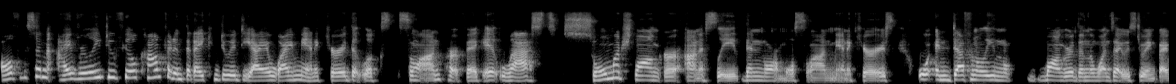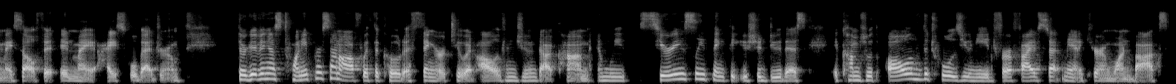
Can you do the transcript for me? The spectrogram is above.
all of a sudden, I really do feel confident that I can do a DIY manicure that looks salon perfect. It lasts so much longer, honestly, than normal salon manicures, or and definitely longer than the ones I was doing by myself in my high school bedroom. They're giving us 20% off with the code a thing or two at oliveandjune.com. And we seriously think that you should do this. It comes with all of the tools you need for a five step manicure in one box.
